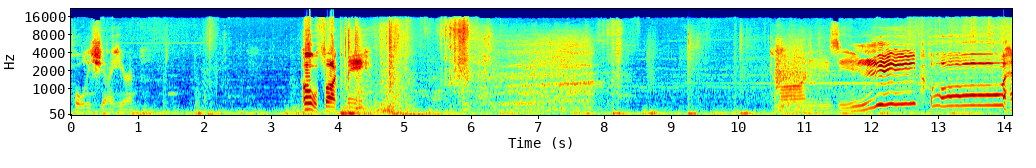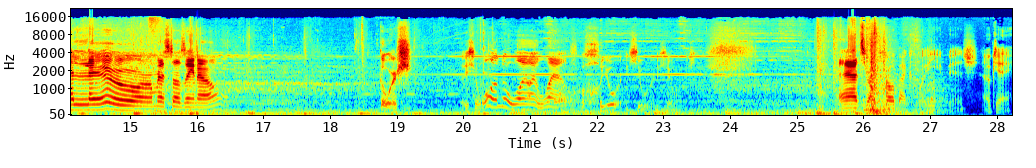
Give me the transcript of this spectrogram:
Holy shit, I hear him. Oh, fuck me. Come on, easy. Hello, Mr. Zeno. Gosh. If you wanna know why I laugh, oh, you're, you're, you're. That's right, crawl back away, you bitch. Okay.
